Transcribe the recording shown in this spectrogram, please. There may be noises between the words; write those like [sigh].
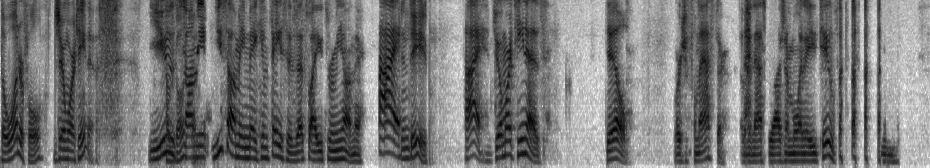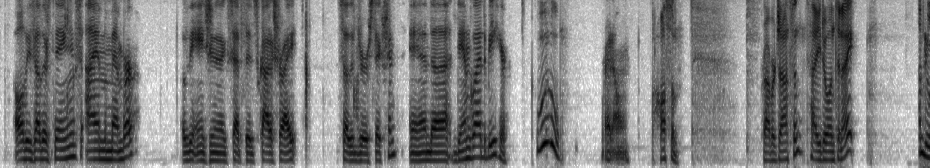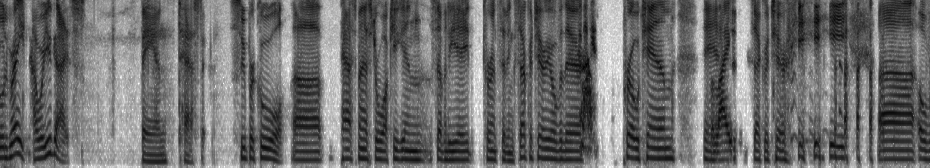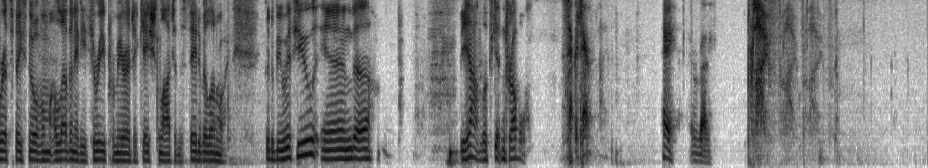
the wonderful Joe Martinez. You saw Joe? me. You saw me making faces. That's why you threw me on there. Hi. Indeed. Hi, Joe Martinez. Dill, worshipful master of the Nassau Lodge number 182. [laughs] All these other things, I am a member of the ancient and accepted Scottish Rite Southern jurisdiction, and uh, damn glad to be here. Woo! Right on. Awesome. Robert Johnson, how you doing tonight? I'm doing great. How are you guys? Fantastic. Super cool. Uh, past Master Waukegan 78, current sitting secretary over there [laughs] pro tem and secretary [laughs] uh, over at Spes Novum 1183 Premier Education Lodge in the state of Illinois. Good to be with you. And uh, yeah, let's get in trouble. Secretary. Hey, everybody. For life, for life, for life.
